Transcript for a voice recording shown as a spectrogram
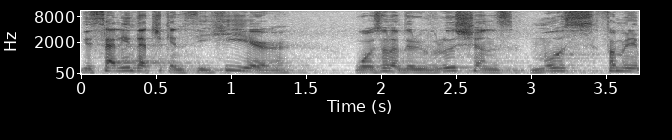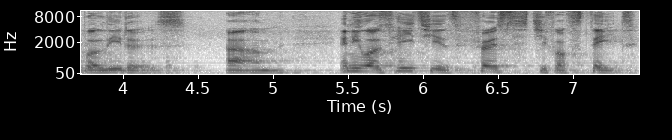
Dessalines that you can see here was one of the revolution's most formidable leaders, um, and he was Haiti's first chief of state.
